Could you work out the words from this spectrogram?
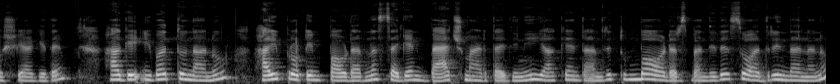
ಖುಷಿಯಾಗಿದೆ ಹಾಗೆ ಇವತ್ತು ನಾನು ಹೈ ಪ್ರೋಟೀನ್ ಪೌಡರ್ನ ಸೆಕೆಂಡ್ ಬ್ಯಾಚ್ ಮಾಡ್ತಾ ಇದ್ದೀನಿ ಯಾಕೆ ಅಂತ ಅಂದರೆ ತುಂಬ ಆರ್ಡರ್ಸ್ ಬಂದಿದೆ. ಸೊ ಅದರಿಂದ ನಾನು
